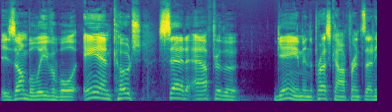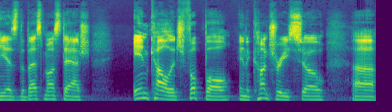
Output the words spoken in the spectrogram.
is unbelievable. And coach said after the game in the press conference that he has the best mustache in college football in the country. So uh,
